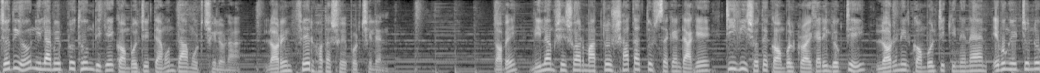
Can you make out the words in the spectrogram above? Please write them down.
যদিও নিলামের প্রথম দিকে কম্বলটির তেমন দাম উঠছিল না। লরেন ফের হতাশ হয়ে পড়ছিলেন। তবে নিলাম শেষ হওয়ার মাত্র সাতাত্তর সেকেন্ড আগে টিভি শোতে কম্বল ক্রয়কারী লোকটি লরেনের কম্বলটি কিনে নেন এবং এর জন্য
